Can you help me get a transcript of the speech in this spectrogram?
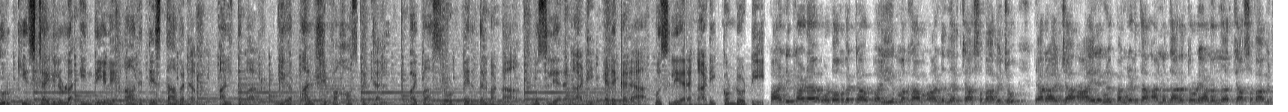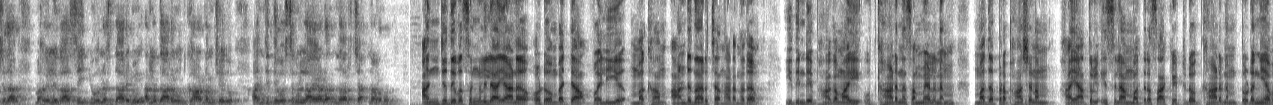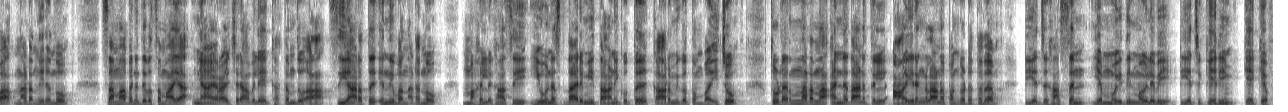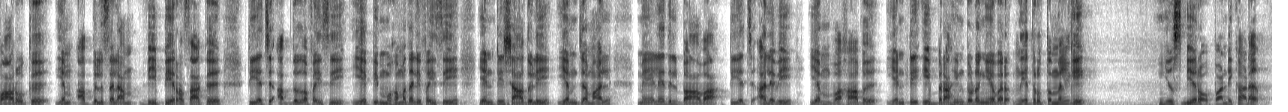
തുർക്കി സ്റ്റൈലിലുള്ള ഇന്ത്യയിലെ ആദ്യത്തെ സ്ഥാപനം അൽതമർ dear Al Shifa hospital bypass road Perinthalmanna. Musliyarangadi Edakkara. Musliyarangadi Kondotty. Pandikkad Odompatta വലിയ മഖാം ആണ്ട് നേർച്ച സമാപിച്ചു. ഞായറാഴ്ച ആയിരങ്ങൾ പങ്കെടുത്ത അന്നദാനത്തോടെയാണ് നേർച്ച സമാപിച്ചത്. മഹലുകാസി യൂനസ് ദാരിമി അന്നദാനം ഉദ്ഘാടനം ചെയ്തു. അഞ്ച് ദിവസങ്ങളിലായാണ് നേർച്ച നടന്നത്. അഞ്ച് ദിവസങ്ങളിലായാണ് ഒടോമ്പറ്റ വലിയ മഖാം ആണ്ട് നേർച്ച നടന്നത്. ഇതിന്റെ ഭാഗമായി ഉദ്ഘാടന സമ്മേളനം മതപ്രഭാഷണം ഹയാത്തുൽ ഇസ്ലാം മദ്രസ കെട്ടിടോദ്ഘാടനം തുടങ്ങിയവ നടന്നിരുന്നു. സമാപന ദിവസമായ ഞായറാഴ്ച രാവിലെ ഖത്തംദു ആ സിയാറത്ത് എന്നിവ നടന്നു. മഹൽ ഖാസി യൂനസ് ദാരിമി താണിക്കുത്ത് കാർമ്മികത്വം വഹിച്ചു. തുടർന്ന് നടന്ന അന്നദാനത്തിൽ ആയിരങ്ങളാണ് പങ്കെടുത്തത്. T H Hasan M Moideen Moulavi T H Kareem K K Farooq M Abdul Salam V P Razak T H Abdulla Faizy A P Muhammad Ali Faizy N T Shaduli M Jamal Melethil Bava T H Alavi M Wahab N T Ibrahim തുടങ്ങിയവർ നേതൃത്വം നൽകി. News bureau Pandikkad.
